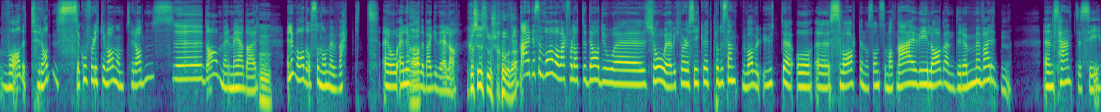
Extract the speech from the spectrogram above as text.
Var det trans? Hvorfor det ikke var noen transdamer med der? Mm. Eller var det også noe med vekt? Eh, Eller var det begge deler? Hva syns du om showet, da? Nei, det som var, var i hvert fall at da hadde jo eh, showet, Victoria's Secret-produsenten, var vel ute og uh, svarte noe sånt som at nei, vi laga en drømmeverden. En fantasy.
